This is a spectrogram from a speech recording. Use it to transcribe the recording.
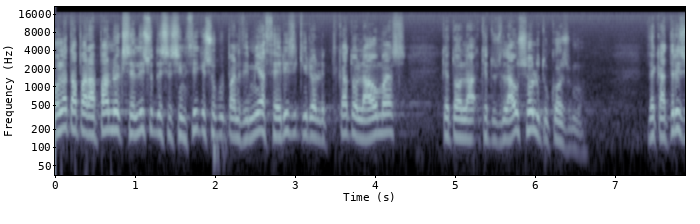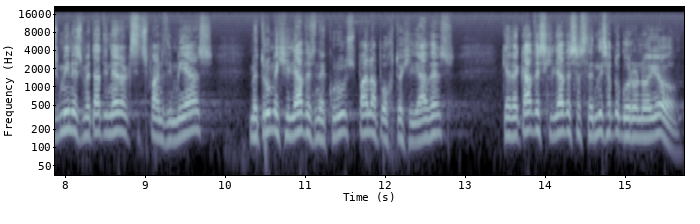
όλα τα παραπάνω εξελίσσονται σε συνθήκες όπου η πανδημία θερίζει κυριολεκτικά το λαό μας και, το, και τους λαούς όλου του κόσμου. 13 μήνες μετά την έναρξη της πανδημίας, μετρούμε χιλιάδες νεκρούς, πάνω από 8.000, και δεκάδες χιλιάδες ασθενείς από τον κορονοϊό.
